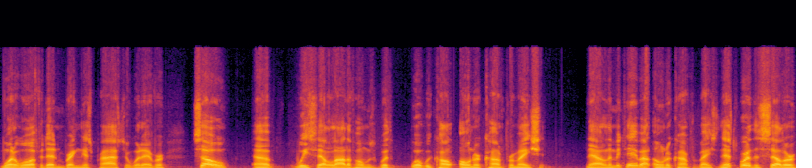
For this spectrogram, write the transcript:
wonder, well, if it doesn't bring this price or whatever. So uh, we sell a lot of homes with what we call owner confirmation. Now, let me tell you about owner confirmation. That's where the seller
